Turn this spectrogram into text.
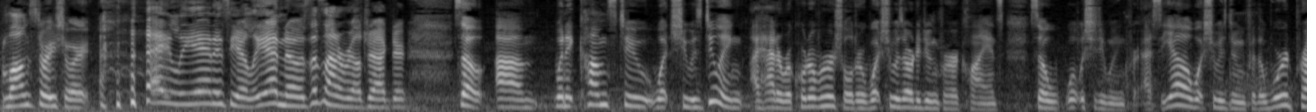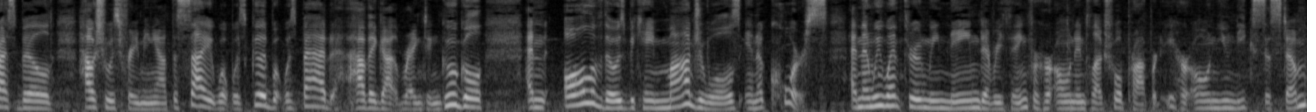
long story short, hey, Leanne is here. Leanne knows that's not a real tractor. So um, when it comes to what she was doing, I had a record over her shoulder what she was already doing for her clients. So what was she doing for SEO? What she was doing for the WordPress build? How she was framing out the site? What was good? What was bad? How they got ranked in Google? And all of those became modules in a course. And then we went through and we named everything for her own intellectual property, her own unique system.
